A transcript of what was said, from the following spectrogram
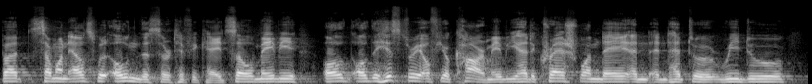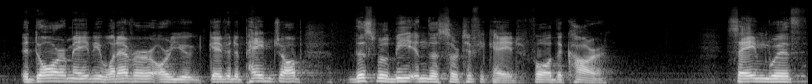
but someone else will own the certificate. So maybe all, all the history of your car, maybe you had a crash one day and, and had to redo a door, maybe, whatever, or you gave it a paint job, this will be in the certificate for the car. Same with,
